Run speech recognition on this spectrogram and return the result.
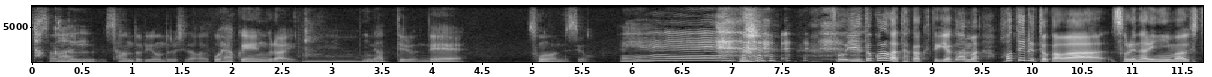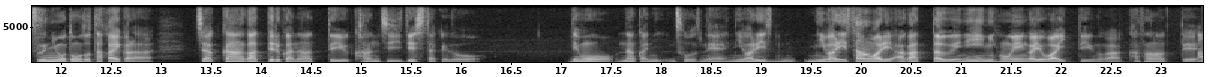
高3ドいル、3ドル、4ドルしてたから、500円ぐらいうんになってるんで、そうなんですよ。ええそういうところが高くて、逆に、まあ、ホテルとかは、それなりに、まあ、普通にもともと高いから、若干上がってるかなっていう感じでしたけど、でも、なんかに、そうですね、2割、うん。2割、3割上がった上に、日本円が弱いっていうのが重なって、ほ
